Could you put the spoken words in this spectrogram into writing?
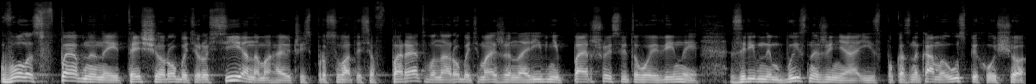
Волес впевнений, те, що робить Росія, намагаючись просуватися вперед, вона робить майже на рівні Першої світової війни з рівнем виснаження і з показниками успіху, що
